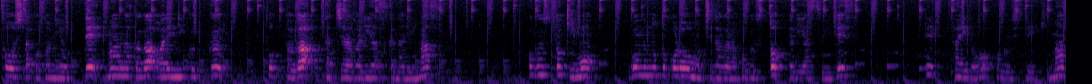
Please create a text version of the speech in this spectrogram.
通したことによって真ん中が割れにくくトップが立ち上がりやすくなります。ほぐす時もゴムのところを持ちながらほぐすとやりやすいです。でサイドをほぐしていきます。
